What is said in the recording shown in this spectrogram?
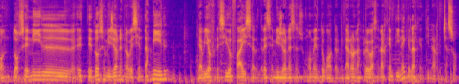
con 12.000, este, 12 millones 900 mil que había ofrecido Pfizer, 13 millones en su momento cuando terminaron las pruebas en Argentina y que la Argentina rechazó.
